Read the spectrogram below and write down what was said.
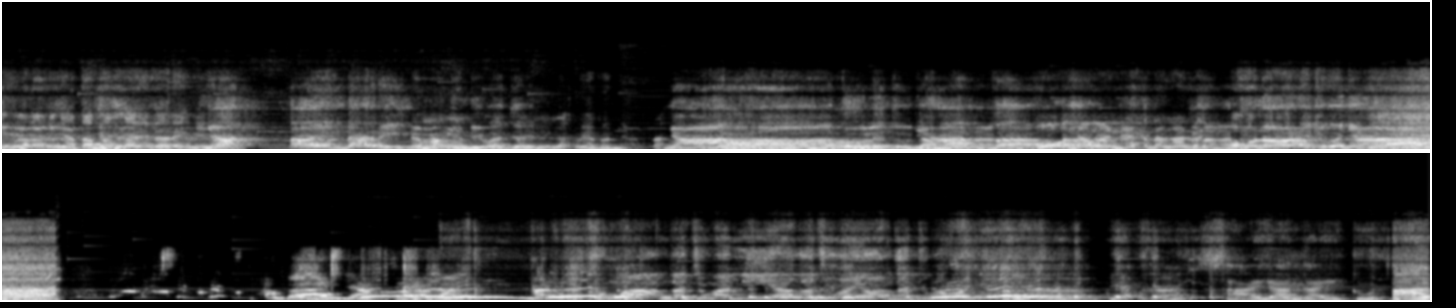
gimana nih nyata apa enggak nih daring nih? Nyata yang daring. Emang yang di wajah ini nggak kelihatan nyata. Nyata. Betul itu. Yang mana? Nyata. Oh kenangannya, kenangannya. Oh, kenangannya juga nyata. Banyak. Kan nggak cuma nggak cuma Nia, nggak cuma Yon, nggak cuma Fania. Iya kan? Saya nggak ikutan.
